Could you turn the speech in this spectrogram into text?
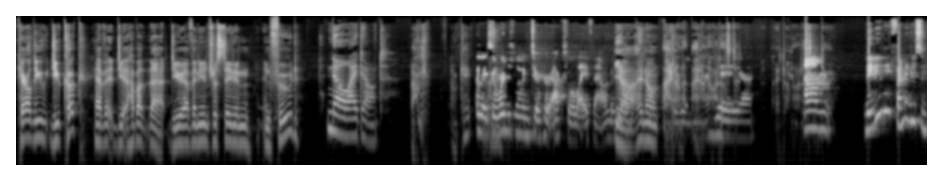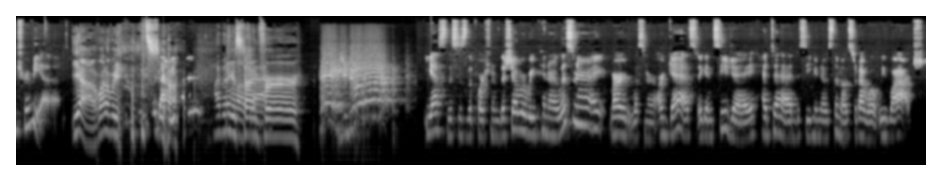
Carol, do you do you cook? Have it? Do you, how about that? Do you have any interest in in food? No, I don't. Okay. Okay. Okay, so we're just moving to her actual life now. Yeah, I don't. I don't. I don't know. Yeah, yeah. I don't know. What else to Um, maybe it'd be fun to do some trivia. Yeah, why don't we? Would that be yeah. fun? I would I think it's time that. for. Yes, this is the portion of the show where we pin our listener, our listener, our guest against CJ head to head to see who knows the most about what we watched.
